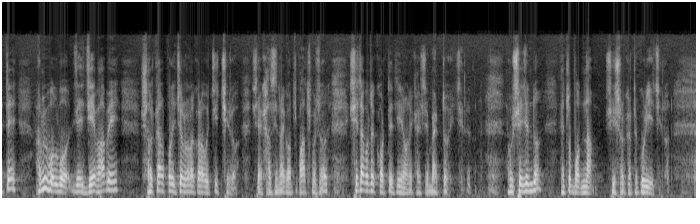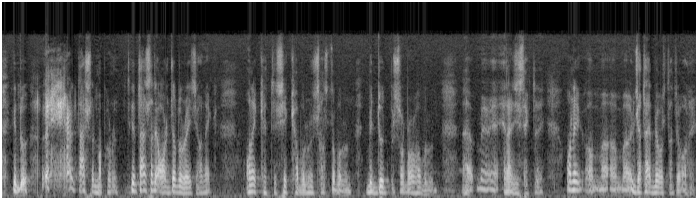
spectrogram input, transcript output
এতে আমি বলব যে যেভাবে সরকার পরিচালনা করা উচিত ছিল, শেখ হাসিনা গত পাঁচ বছর, সেটা বোধহয় করতে তিনি অনেকাংশে ব্যর্থ হয়েছিলেন। এবং সেই জন্য এত বদনাম সেই সরকারটা করিয়েছিল কিন্তু তার সাথে, মাফ করবেন, কিন্তু তার সাথে অর্জনও রয়েছে অনেক অনেক ক্ষেত্রে শিক্ষা বলুন, স্বাস্থ্য বলুন, বিদ্যুৎ সরবরাহ বলুন এনার্জি সেক্টরে অনেক যাতায়াত ব্যবস্থাতে অনেক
